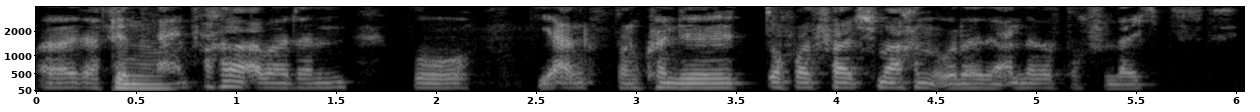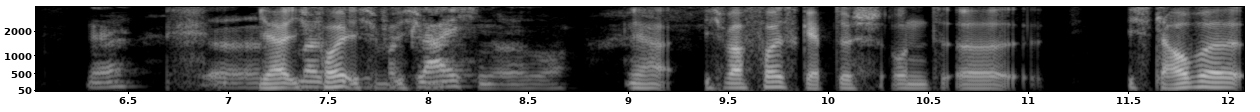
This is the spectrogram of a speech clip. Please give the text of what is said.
äh, da fällt es genau. einfacher, aber dann so die Angst, man könnte doch was falsch machen oder der andere ist doch vielleicht, ne? Äh, ja, ich voll, ich, vergleichen ich, oder so. Ja, ich war voll skeptisch und äh, ich glaube,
